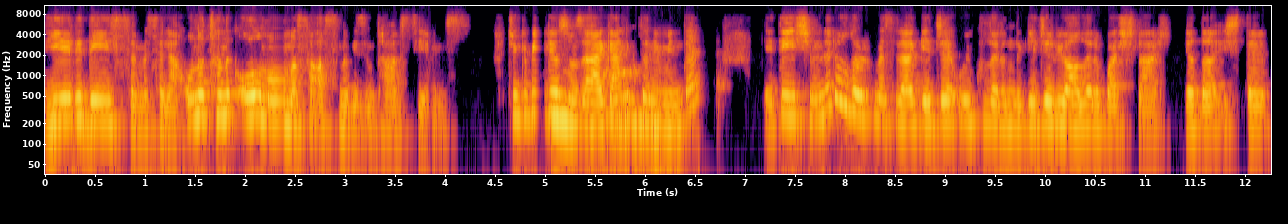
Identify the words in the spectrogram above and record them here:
diğeri değilse mesela ona tanık olmaması aslında bizim tavsiyemiz. Çünkü biliyorsunuz ergenlik döneminde e, değişimler olur. Mesela gece uykularında gece rüyaları başlar ya da işte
